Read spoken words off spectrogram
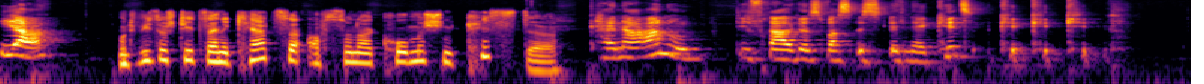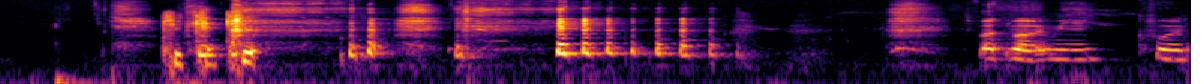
ja. Und wieso steht seine Kerze auf so einer komischen Kiste? Keine Ahnung. Die Frage ist, was ist in der Kids. Ki Ki Ki Ki ki ki ich wollte mal irgendwie coolen.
